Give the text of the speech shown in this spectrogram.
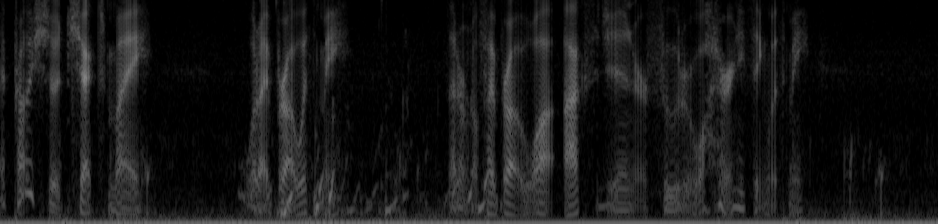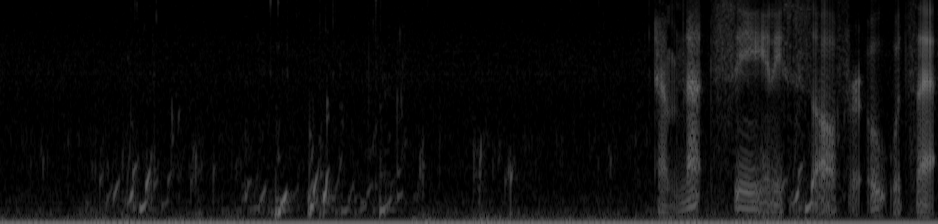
I probably should have checked my what I brought with me. I don't know if I brought oxygen or food or water or anything with me. I'm not seeing any sulfur. Oh, what's that?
